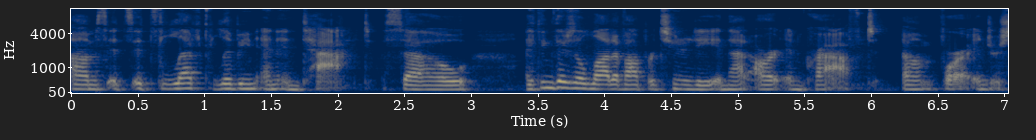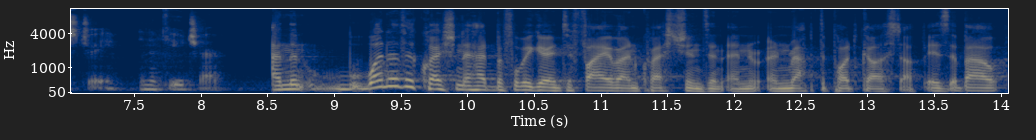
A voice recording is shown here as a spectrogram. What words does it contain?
Um, it's it's left living and intact. So I think there's a lot of opportunity in that art and craft um, for our industry in the future. And then one other question I had before we go into fire round questions and, and, and wrap the podcast up is about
